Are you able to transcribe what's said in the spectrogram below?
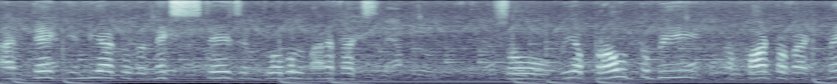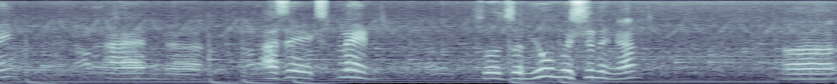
and take India to the next stage in global manufacturing. So we are proud to be a part of ACMEE and uh, as I explained, so it's a new machining. Uh,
